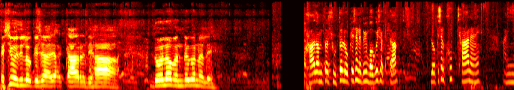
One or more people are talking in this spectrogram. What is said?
कशी होती लोकेशन कारमध्ये हा. डोलं बंद कोण आले हा आमचा शूटर लोकेशन तुम्ही बघू शकता लोकेशन खूप छान आहे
